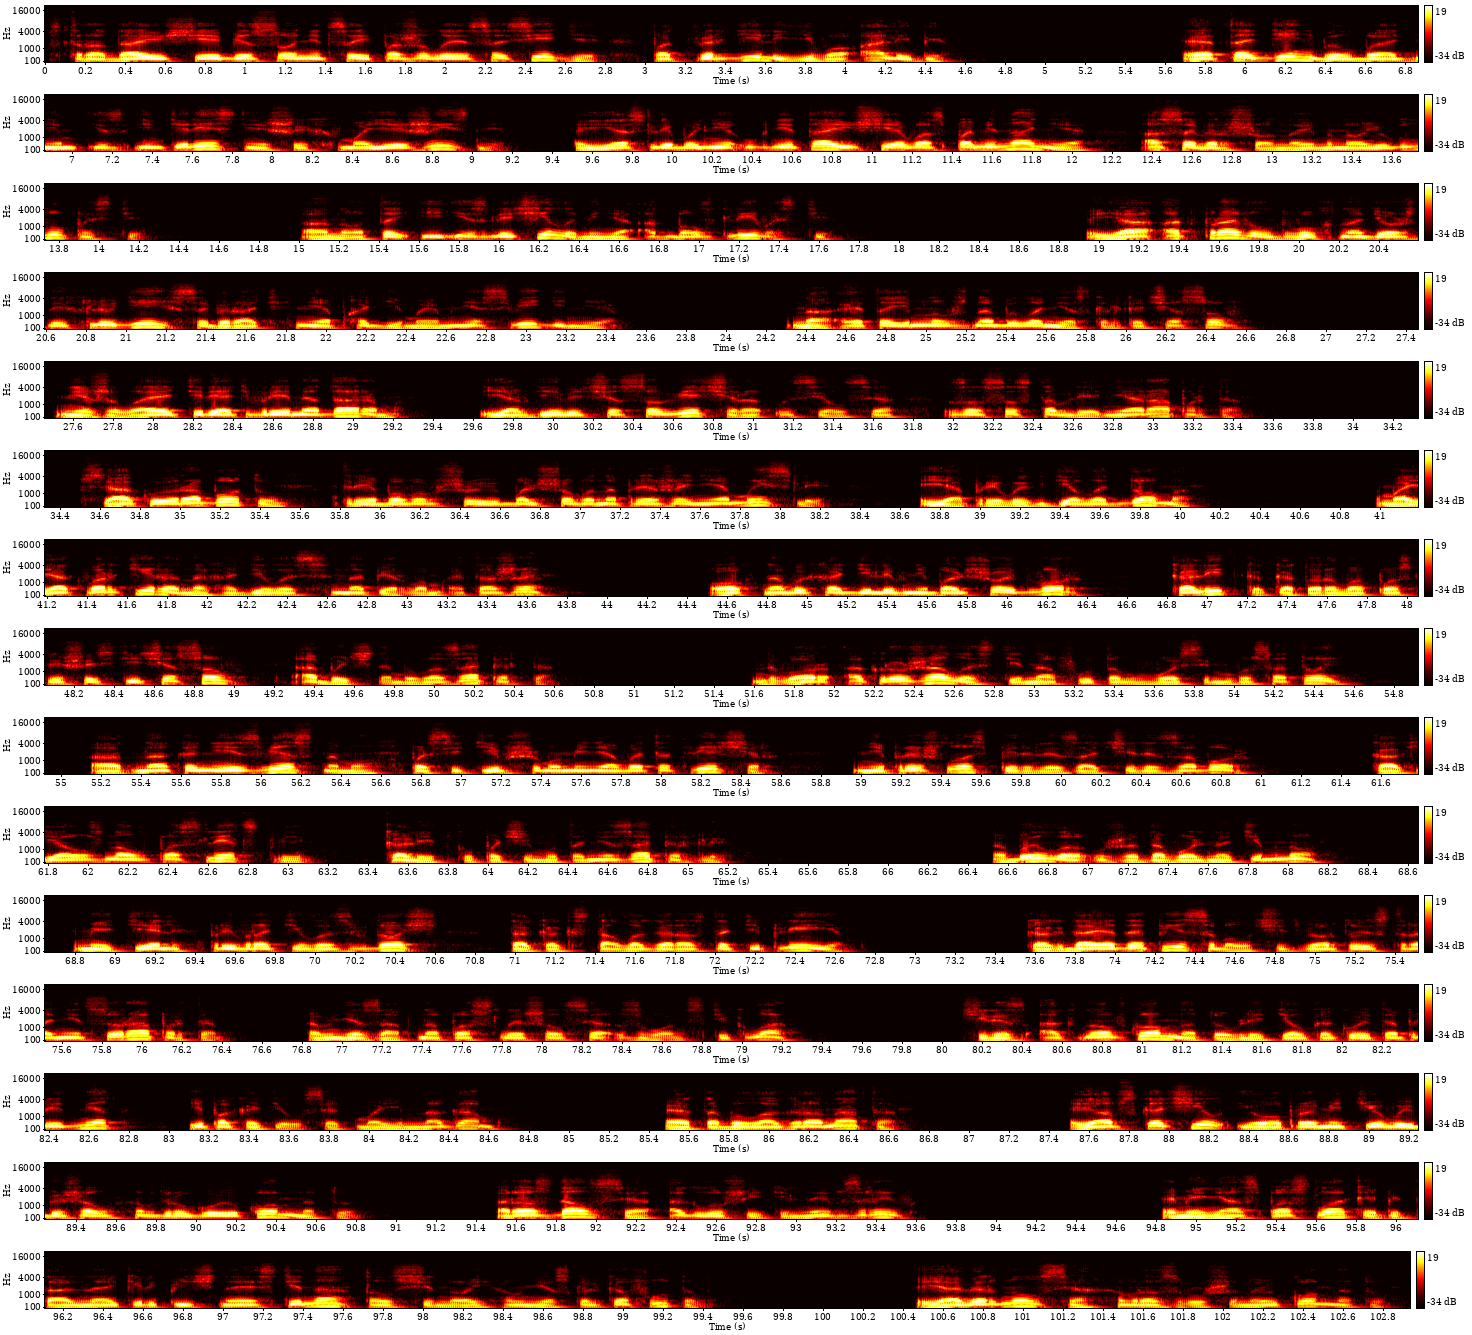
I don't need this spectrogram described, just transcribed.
Страдающие бессонницей пожилые соседи подтвердили его алиби. Этот день был бы одним из интереснейших в моей жизни, если бы не угнетающее воспоминание о совершенной мною глупости. Оно-то и излечило меня от болтливости. Я отправил двух надежных людей собирать необходимые мне сведения — на это им нужно было несколько часов. Не желая терять время даром, я в девять часов вечера уселся за составление рапорта. Всякую работу, требовавшую большого напряжения мысли, я привык делать дома. Моя квартира находилась на первом этаже. Окна выходили в небольшой двор, калитка которого после шести часов обычно была заперта. Двор окружала стена футов восемь высотой. Однако неизвестному, посетившему меня в этот вечер, не пришлось перелезать через забор. Как я узнал впоследствии, калитку почему-то не заперли. Было уже довольно темно. Метель превратилась в дождь, так как стало гораздо теплее. Когда я дописывал четвертую страницу рапорта, внезапно послышался звон стекла. Через окно в комнату влетел какой-то предмет и покатился к моим ногам. Это была граната. Я вскочил и опрометью выбежал в другую комнату. Раздался оглушительный взрыв. Меня спасла капитальная кирпичная стена толщиной в несколько футов. Я вернулся в разрушенную комнату.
